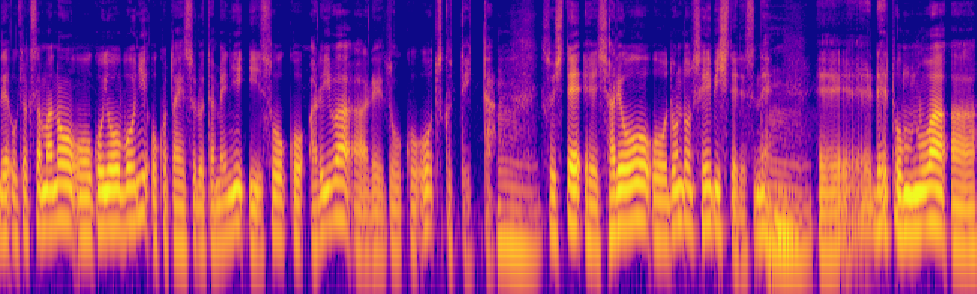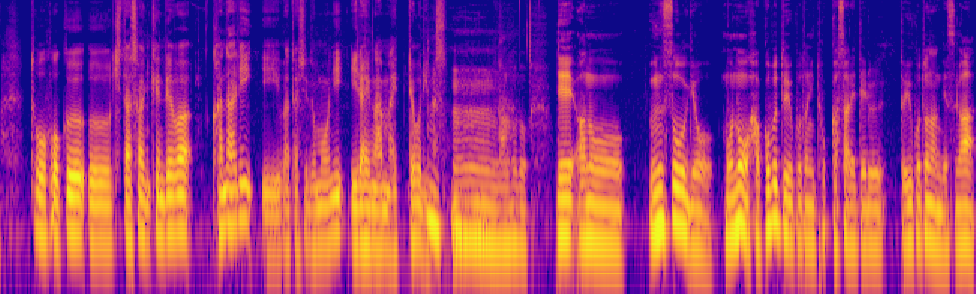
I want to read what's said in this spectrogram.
でお客様のご要望にお応えするために倉庫あるいは冷蔵庫を作っていった、そして車両をどんどん整備してですね、えー、冷凍物は東北北三県ではかなり私どもに依頼が参っております。うん。なるほど。であの運送業物を運ぶということに特化されているということなんですが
